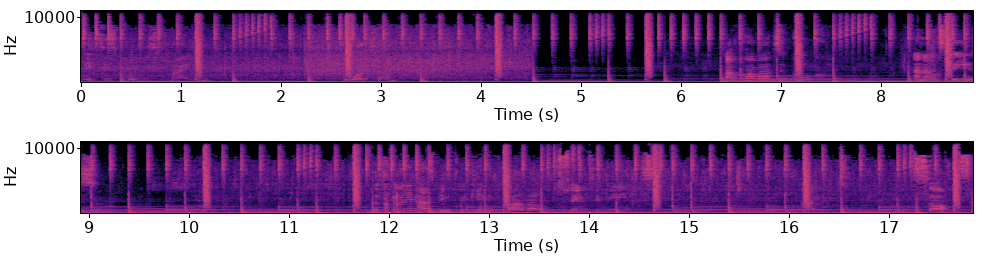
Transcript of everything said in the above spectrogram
a teaspoon is fine. Water. To cook and I'll see you soon. The filling has been cooking for about 20 minutes and soft.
